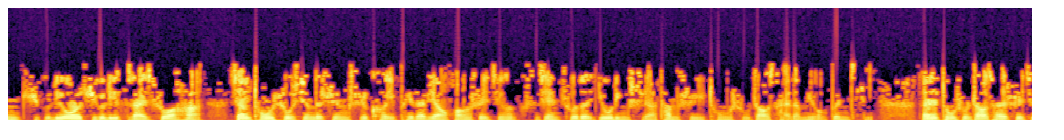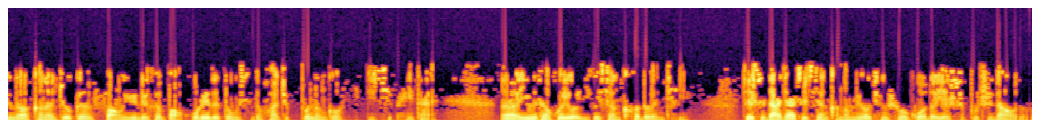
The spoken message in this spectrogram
嗯，举个例，我举个例子来说哈，像同属性的晶石可以佩戴，比方黄水晶和之前说的幽灵石啊，它们属于同属招财的，没有问题。但是同属招财的水晶呢，可能就跟防御类和保护类的东西的话，就不能够一起佩戴。呃，因为它会有一个相克的问题。这是大家之前可能没有听说过的，也是不知道的，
